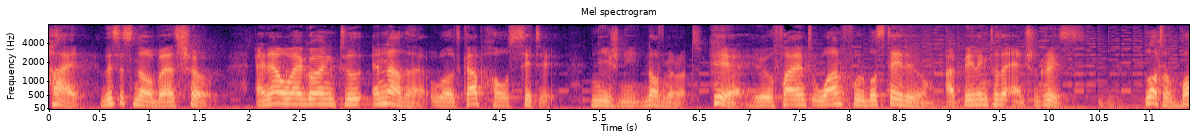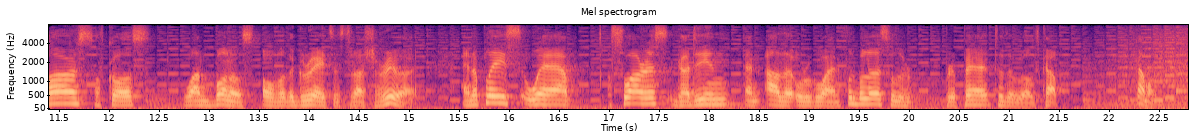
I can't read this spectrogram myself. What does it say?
Hi, this is Nobear's show, and now we're going to another World Cup host city, Nizhny Novgorod. Here you will find one football stadium appealing to the ancient Greece. Lot of bars, of course, one bonus over the greatest Russian river, and a place where Suarez, Godin and other Uruguayan footballers will prepare to the World Cup. Come on!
